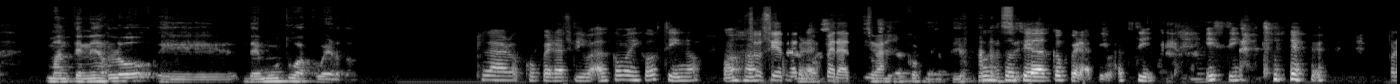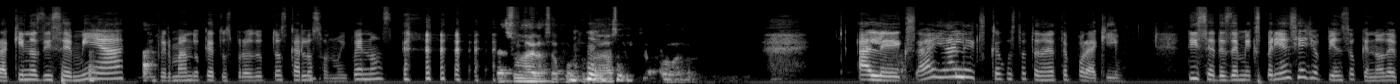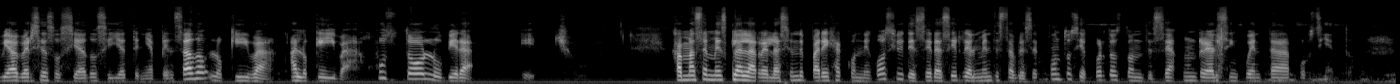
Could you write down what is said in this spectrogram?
mantenerlo eh, de mutuo acuerdo. Claro, cooperativa. Como dijo, sí, ¿no? sociedad cooperativa. Sociedad cooperativa. Sociedad cooperativa, sí. Y sí. Por aquí nos dice Mía, confirmando que tus productos, Carlos, son muy buenos. Es una de las afortunadas que ha probado. Alex, ay Alex, qué gusto tenerte por aquí. Dice, desde mi experiencia yo pienso que no debía haberse asociado si ya tenía pensado lo que iba, a lo que iba, justo lo hubiera hecho. Jamás se mezcla la relación de pareja con negocio y de ser así realmente establecer puntos y acuerdos donde sea un real 50%.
